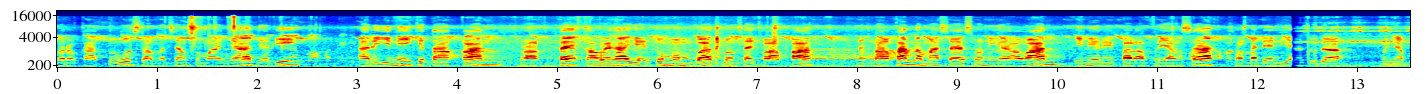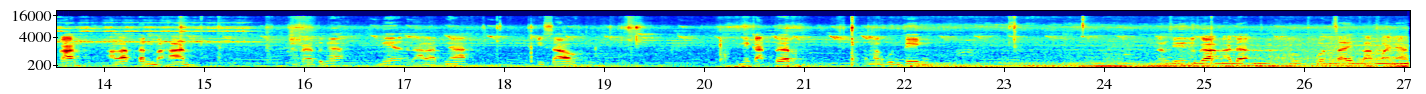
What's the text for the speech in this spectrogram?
wabarakatuh Selamat siang semuanya Jadi hari ini kita akan praktek KWH yaitu membuat bonsai kelapa Perkenalkan nama saya Sony Irawan Ini Rival Afriansah sama Dendi Kita sudah menyiapkan alat dan bahan. Yang satunya ini alatnya pisau. Ini cutter sama gunting. Dan sini juga ada bonsai kelapanya.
